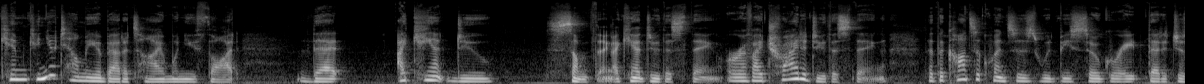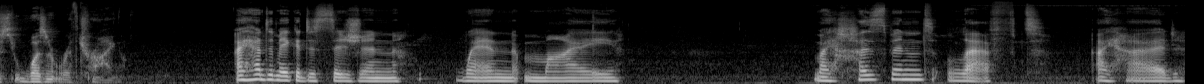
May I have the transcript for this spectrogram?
Kim, can you tell me about a time when you thought that I can't do something, I can't do this thing, or if I try to do this thing, that the consequences would be so great that it just wasn't worth trying? I had to make a decision when my my husband left. I had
